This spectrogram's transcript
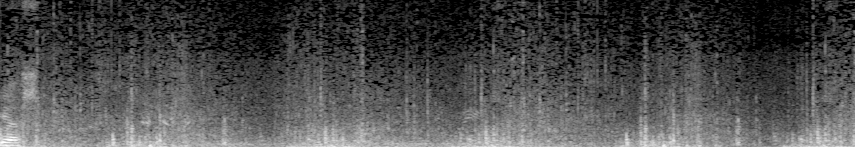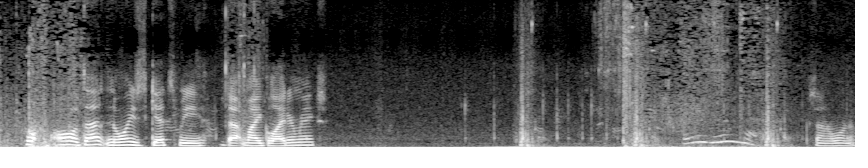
Yes. Oh, that noise gets me that my glider makes. Why are you doing that? Because I don't want to.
